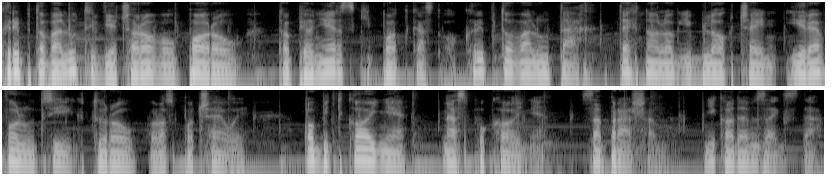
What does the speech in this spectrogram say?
Kryptowaluty wieczorową porą to pionierski podcast o kryptowalutach, technologii blockchain i rewolucji, którą rozpoczęły. O bitcoinie na spokojnie. Zapraszam, Nikodem Zegzda.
